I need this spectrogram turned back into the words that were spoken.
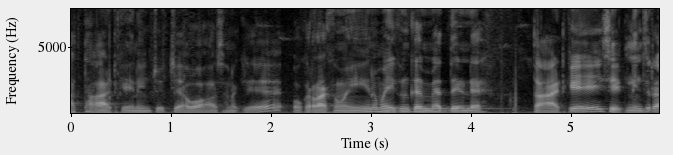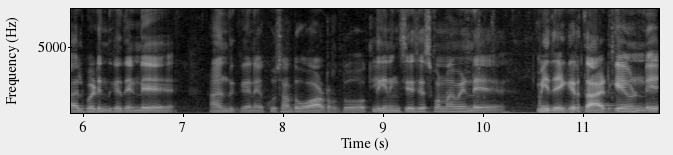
ఆ తాటికాయ నుంచి వచ్చే వాసనకి ఒక రకమైన మైకం కమ్మేద్దండి. తాటికి సెట్ నుంచి రాలిపడింది కదండి. అందుకనే కూసంత వాటర్తో క్లీనింగ్ చేసేసుకున్నామండి. మీ దగ్గర తాటికే ఉండి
